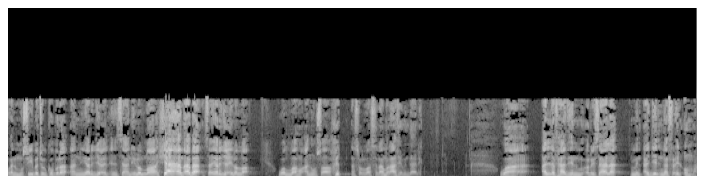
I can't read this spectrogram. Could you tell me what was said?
والمصيبة الكبرى أن يرجع الإنسان إلى الله شاء أم أبى سيرجع إلى الله. والله عنه ساخط. نسأل الله السلامة والعافية من ذلك. وألف هذه الرسالة من أجل نفع الأمة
